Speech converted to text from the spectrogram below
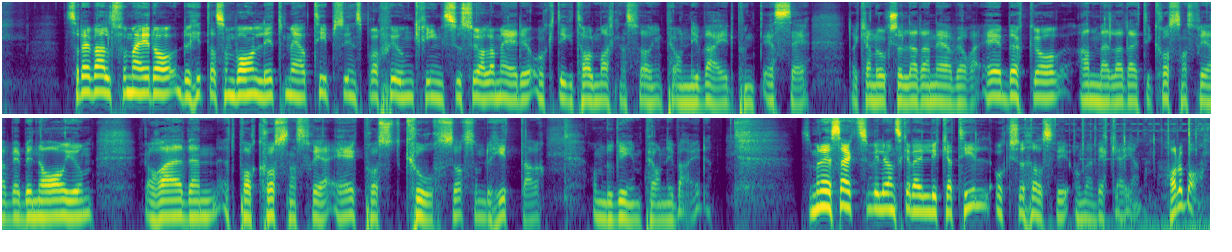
Så det var allt för mig idag. Du hittar som vanligt mer tips och inspiration kring sociala medier och digital marknadsföring på nivide.se. Där kan du också ladda ner våra e-böcker, anmäla dig till kostnadsfria webbinarium. Jag har även ett par kostnadsfria e-postkurser som du hittar om du går in på Nivide. Så med det sagt så vill jag önska dig lycka till och så hörs vi om en vecka igen. Ha det bra!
